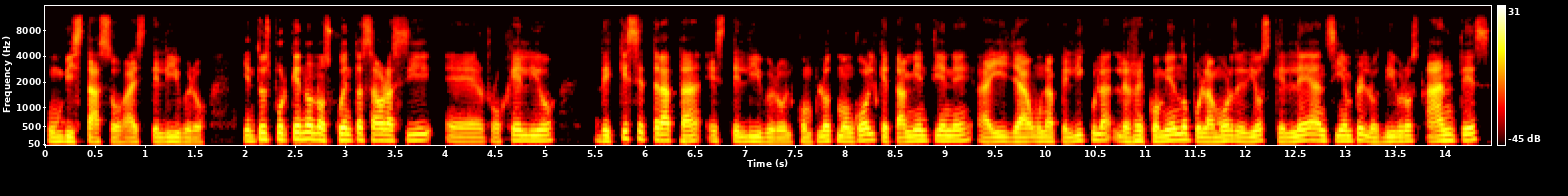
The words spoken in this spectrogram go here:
un vistazo a este libro. Y entonces, ¿por qué no nos cuentas ahora sí, Rogelio, de qué se trata este libro, El complot mongol, que también tiene ahí ya una película. Les recomiendo, por el amor de Dios, que lean siempre los libros antes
